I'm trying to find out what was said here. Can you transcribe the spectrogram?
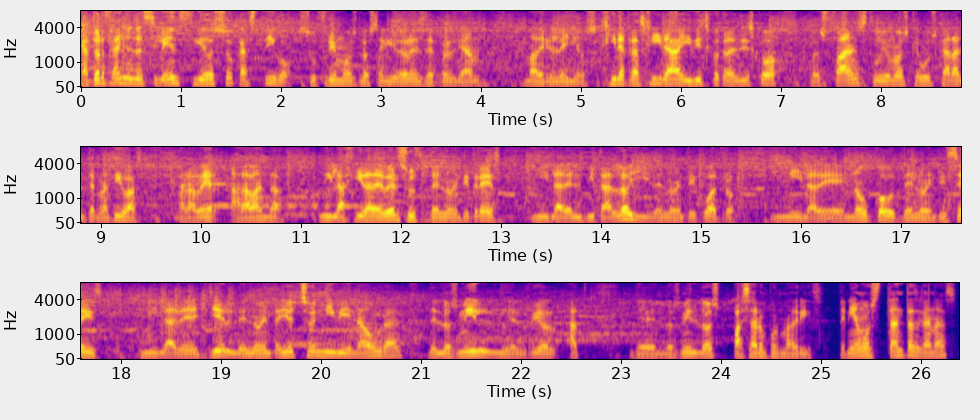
14 años de silencioso castigo sufrimos los seguidores de Pearl Jam madrileños. Gira tras gira y disco tras disco, los fans tuvimos que buscar alternativas para ver a la banda. Ni la gira de Versus del 93, ni la del Vitalogy del 94, ni la de No Code del 96, ni la de Yell del 98, ni Binaural del 2000, ni el Real At del 2002 pasaron por Madrid. Teníamos tantas ganas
